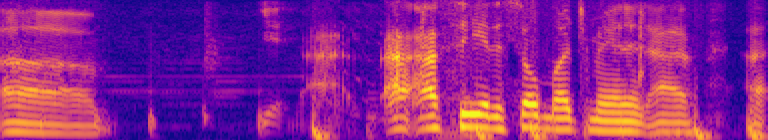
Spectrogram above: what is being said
Um, yeah, I, I, I see it as so much, man, and I, I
